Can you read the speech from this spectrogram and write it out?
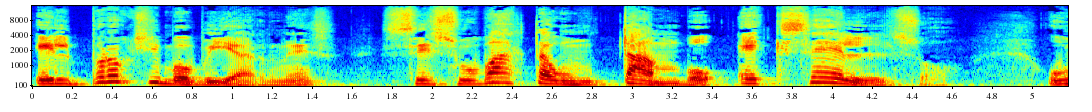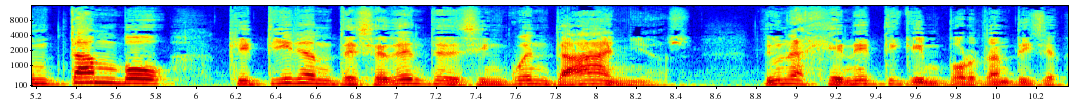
el próximo viernes se subasta un tambo excelso, un tambo que tiene antecedentes de 50 años de una genética importantísima.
